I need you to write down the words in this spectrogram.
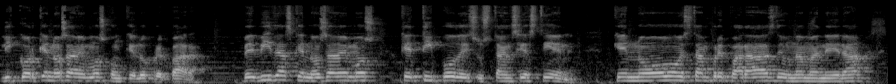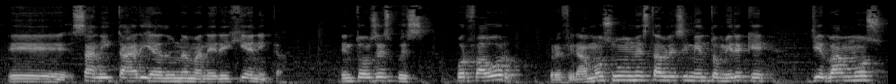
licor que no sabemos con qué lo prepara, bebidas que no sabemos qué tipo de sustancias tienen, que no están preparadas de una manera eh, sanitaria, de una manera higiénica. Entonces, pues, por favor, prefiramos un establecimiento, mire que llevamos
